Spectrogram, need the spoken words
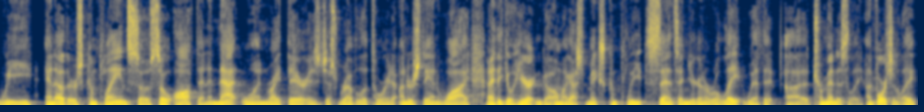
we and others complain so so often and that one right there is just revelatory to understand why and i think you'll hear it and go oh my gosh it makes complete sense and you're going to relate with it uh, tremendously unfortunately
